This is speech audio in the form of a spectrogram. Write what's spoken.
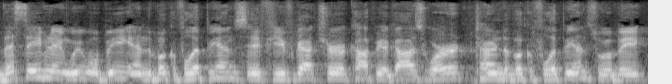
This evening we will be in the book of Philippians. If you've got your copy of God's Word, turn to the book of Philippians. We'll be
